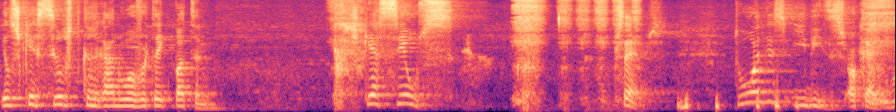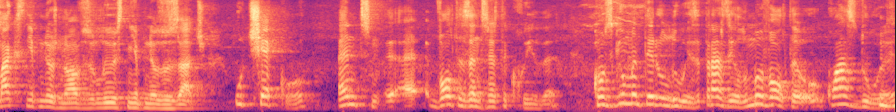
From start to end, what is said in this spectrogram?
ele esqueceu-se de carregar no overtake button. Esqueceu-se. Percebes? Tu olhas e dizes, ok, o Max tinha pneus novos, o Lewis tinha pneus usados. O Checo, antes, eh, voltas antes nesta corrida, conseguiu manter o Lewis atrás dele uma volta quase duas,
